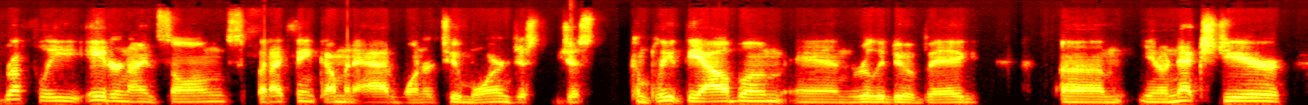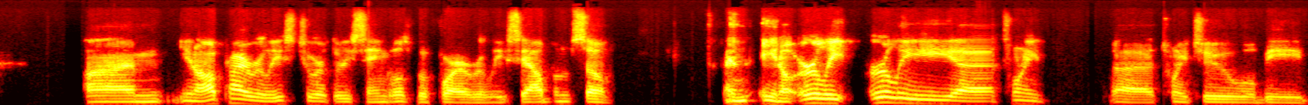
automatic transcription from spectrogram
roughly eight or nine songs, but I think I'm going to add one or two more and just just complete the album and really do it big. Um, you know, next year, I'm you know I'll probably release two or three singles before I release the album. So, and you know, early early uh, 20 uh, 22 will be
